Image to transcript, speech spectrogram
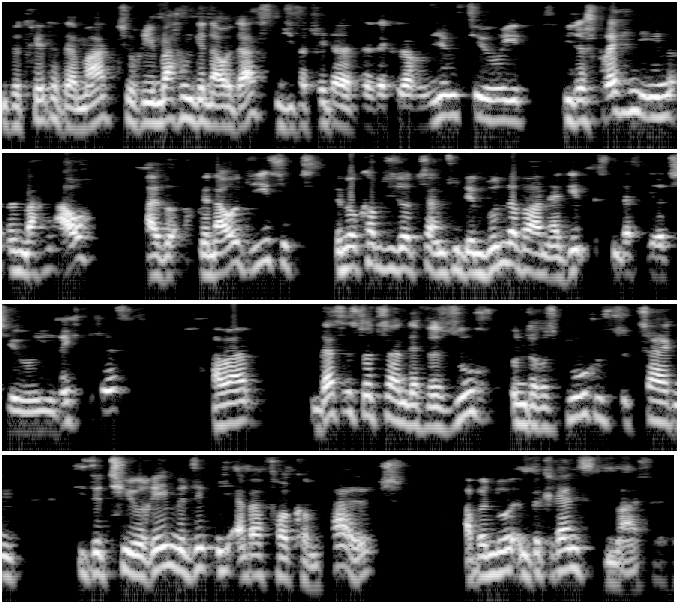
die Vertreter der Markttheorie machen genau das und die Vertreter der Säkularisierungstheorie widersprechen ihnen und machen auch, also genau dies. Immer kommen sie sozusagen zu den wunderbaren Ergebnissen, dass ihre Theorie richtig ist. Aber das ist sozusagen der Versuch unseres Buches zu zeigen, diese Theoreme sind nicht einfach vollkommen falsch, aber nur im begrenzten Maße.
